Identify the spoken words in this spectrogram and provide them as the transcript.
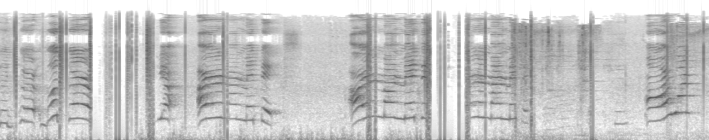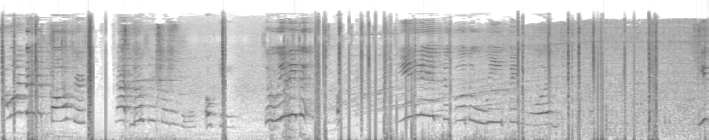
Good girl, good girl. Yeah, Iron Man mythics. Iron Man mythics. Iron Man mythics. Oh, I want, I want the repulsors. That those are sort of okay. So we need to, okay. we need to go to Weeping Woods. You,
